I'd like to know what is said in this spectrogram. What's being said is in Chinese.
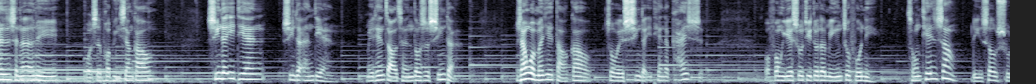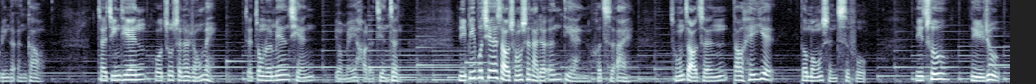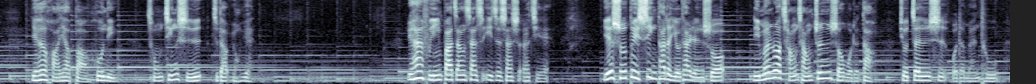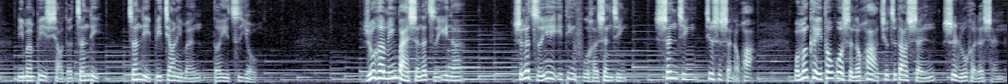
安，神的儿女，我是破冰香膏。新的一天，新的恩典，每天早晨都是新的。让我们也祷告，作为新的一天的开始。我奉耶稣基督的名祝福你，从天上领受属灵的恩膏，在今天活出神的荣美，在众人面前有美好的见证。你必不缺少从神来的恩典和慈爱，从早晨到黑夜都蒙神赐福。你出你入，耶和华要保护你，从今时直到永远。约翰福音八章三十一至三十二节，耶稣对信他的犹太人说：“你们若常常遵守我的道，就真是我的门徒。你们必晓得真理，真理必叫你们得以自由。”如何明白神的旨意呢？神的旨意一定符合圣经，圣经就是神的话。我们可以透过神的话，就知道神是如何的神。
